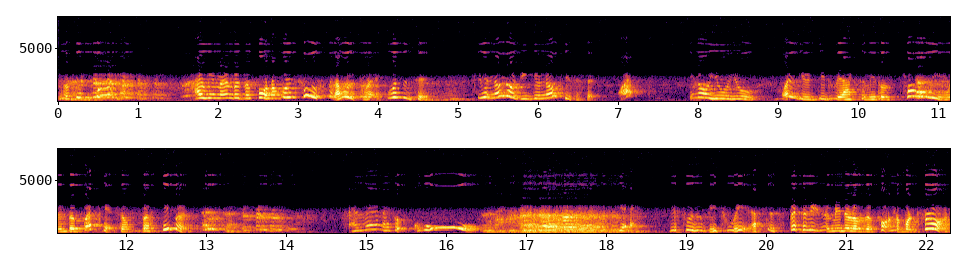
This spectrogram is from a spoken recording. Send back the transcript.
Notice what?" I remember the Four Noble Truths. That was great, wasn't it? She said, "No, no. Did you notice?" I said, "What? You know, you you well, you did react a little strongly with the bucket of persimmon." And then I thought, "Oh, yes." This was a bit weird, especially in the middle of the Four Noble Truths.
